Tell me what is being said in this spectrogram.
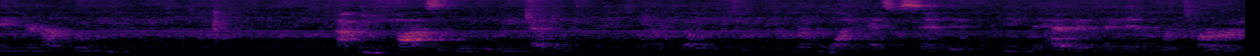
and you're not believing. How can you possibly believe heavenly things when I tell them to you? No one has ascended into heaven and then returned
